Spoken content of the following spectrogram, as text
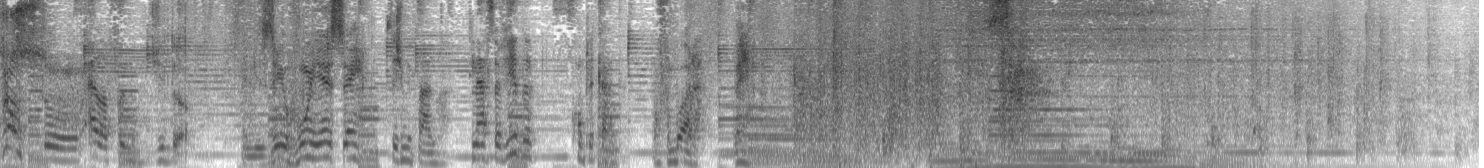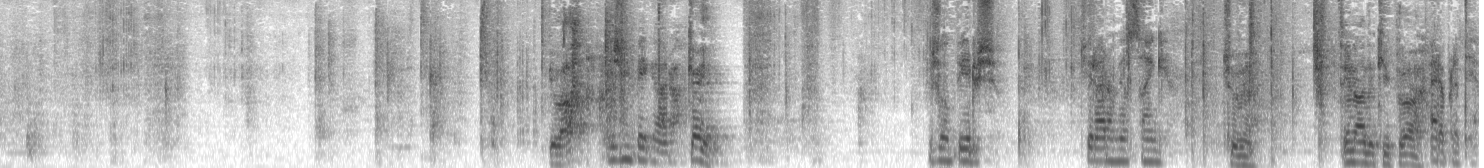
Pronto, ela foi mordida. Sanguezinho ruim esse, hein? Vocês me pagam. Nessa vida, complicado. Vamos embora. Vem. E lá? Eles me pegaram. Quem? Os vampiros. Tiraram meu sangue. Deixa eu ver. Tem nada aqui, Pilar. Era pra ter.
